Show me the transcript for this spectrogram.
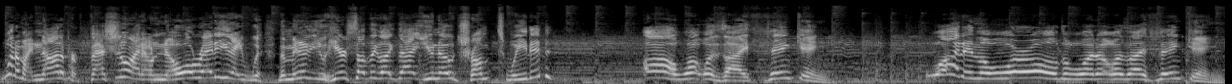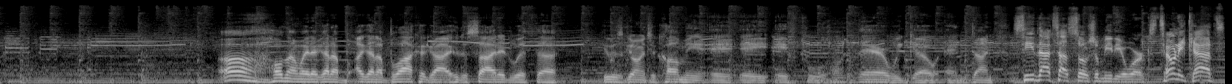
What am I not a professional? I don't know already. They, the minute you hear something like that, you know Trump tweeted. Oh, what was I thinking? What in the world? What was I thinking? Oh, hold on, wait. I gotta, I gotta block a guy who decided with uh, he was going to call me a, a, a fool. There we go, and done. See, that's how social media works. Tony Katz,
